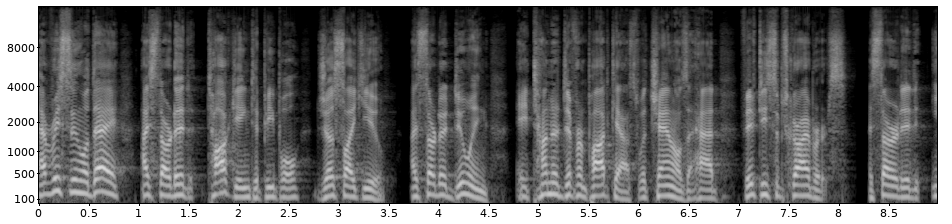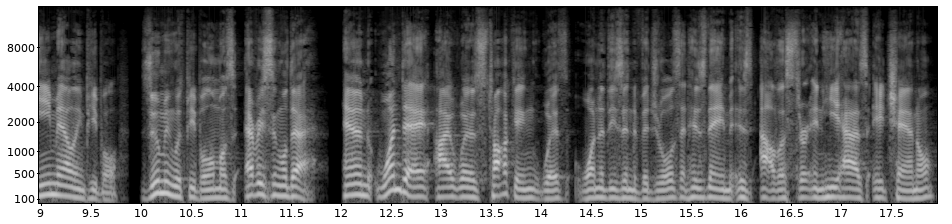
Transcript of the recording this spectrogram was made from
every single day, I started talking to people just like you. I started doing a ton of different podcasts with channels that had 50 subscribers. I started emailing people, Zooming with people almost every single day. And one day I was talking with one of these individuals, and his name is Alistair, and he has a channel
